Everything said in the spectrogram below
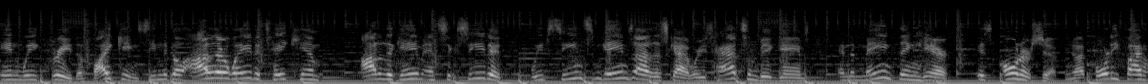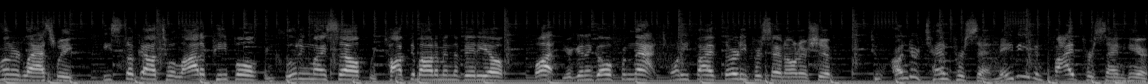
in week three. The Vikings seem to go out of their way to take him out of the game and succeeded. We've seen some games out of this guy where he's had some big games. And the main thing here is ownership. You know, at 4,500 last week, he stuck out to a lot of people, including myself. We talked about him in the video, but you're going to go from that 25, 30% ownership to under 10%, maybe even 5% here.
